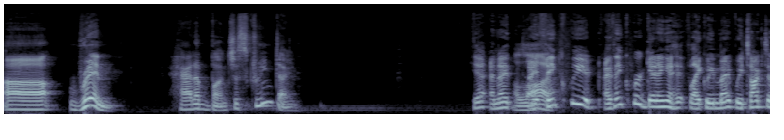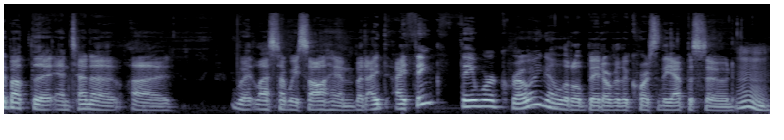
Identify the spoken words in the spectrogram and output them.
uh, Ryn had a bunch of screen time. Yeah, and I, I think we I think we're getting a hit. Like we might we talked about the antenna uh last time we saw him, but I I think they were growing a little bit over the course of the episode. Mm.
